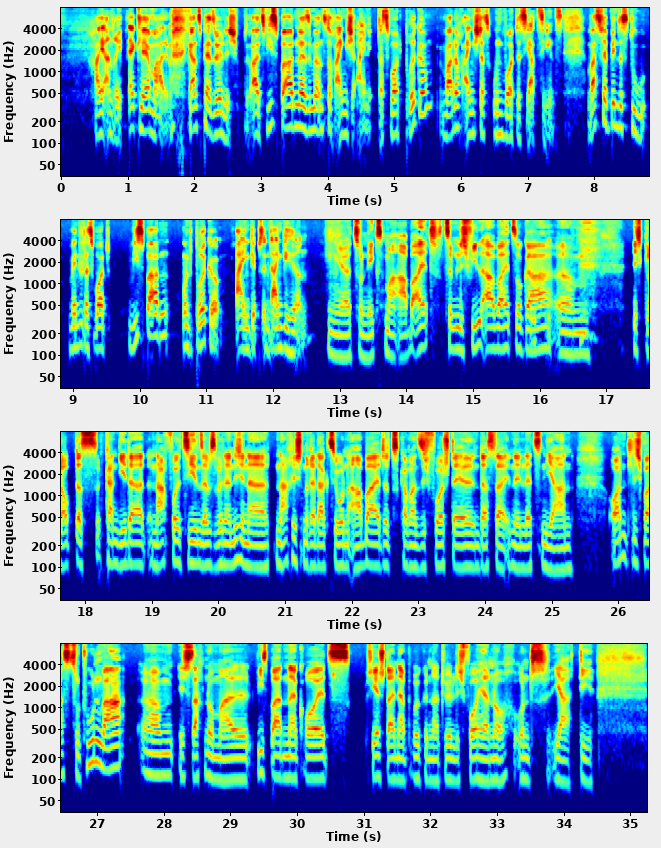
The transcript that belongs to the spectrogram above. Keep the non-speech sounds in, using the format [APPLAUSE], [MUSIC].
Hi André, erklär mal, [LAUGHS] ganz persönlich. Als Wiesbadener sind wir uns doch eigentlich einig. Das Wort Brücke war doch eigentlich das Unwort des Jahrzehnts. Was verbindest du, wenn du das Wort Wiesbaden und Brücke eingibst in dein Gehirn? Ja, zunächst mal Arbeit, ziemlich viel Arbeit sogar. [LAUGHS] ähm, ich glaube, das kann jeder nachvollziehen, selbst wenn er nicht in der Nachrichtenredaktion arbeitet, kann man sich vorstellen, dass da in den letzten Jahren ordentlich was zu tun war. Ähm, ich sag nur mal Wiesbadener Kreuz, Schiersteiner Brücke natürlich vorher noch und ja, die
